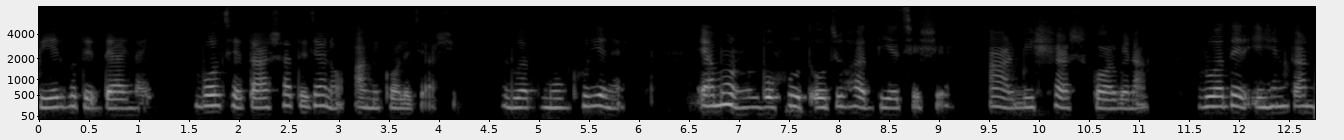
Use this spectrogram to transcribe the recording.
বের হতে দেয় নাই। বলছে তার সাথে যেন আমি কলেজে আসি। রুয়াত মুখ ঘুরিয়ে নেয়। এমন বহুত অজুহাত দিয়েছে সে। আর বিশ্বাস করবে না। রুয়াদের ইহেন কাণ্ড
